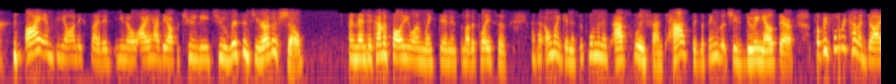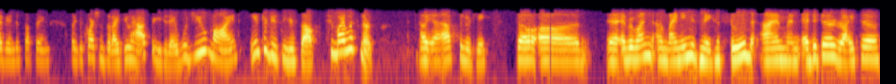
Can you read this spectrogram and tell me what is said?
I am beyond excited. You know, I had the opportunity to listen to your other show and then to kind of follow you on LinkedIn and some other places. I thought, oh my goodness, this woman is absolutely fantastic, the things that she's doing out there. But before we kind of dive into something like the questions that I do have for you today, would you mind introducing yourself to my listeners? Oh, yeah, absolutely. So, uh, uh, everyone, uh, my name is Megha Sood. I'm an editor, writer,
